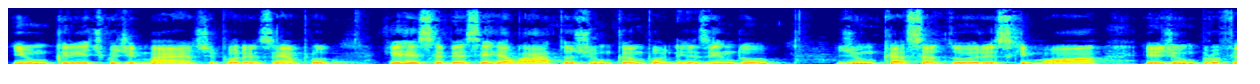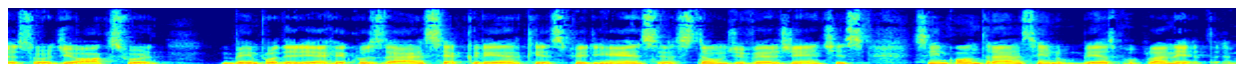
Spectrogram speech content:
e um crítico de Marte, por exemplo, que recebesse relatos de um camponês hindu, de um caçador esquimó e de um professor de Oxford, bem poderia recusar-se a crer que experiências tão divergentes se encontrassem no mesmo planeta.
